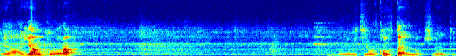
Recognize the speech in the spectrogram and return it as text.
E aia ancora. Non vi tiro il coltello, accidenti.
